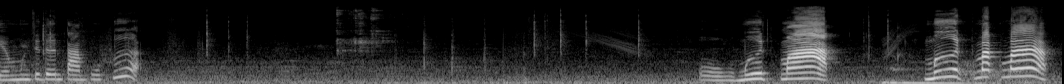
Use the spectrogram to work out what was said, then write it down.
อะมึงจะเดินตามกูเพื่อ โอ้ มืดมาก มืดมากๆ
